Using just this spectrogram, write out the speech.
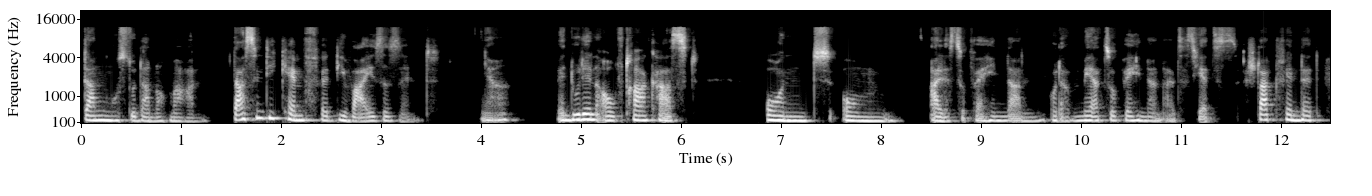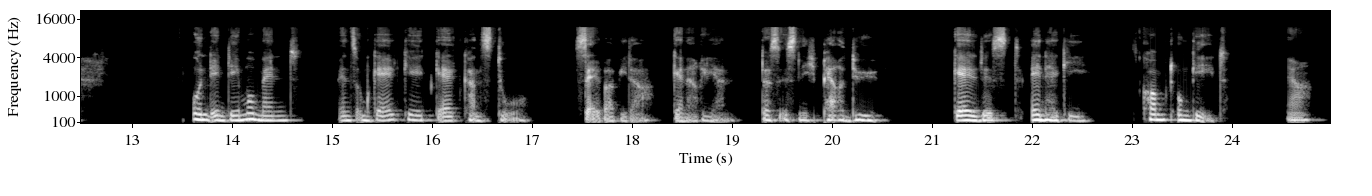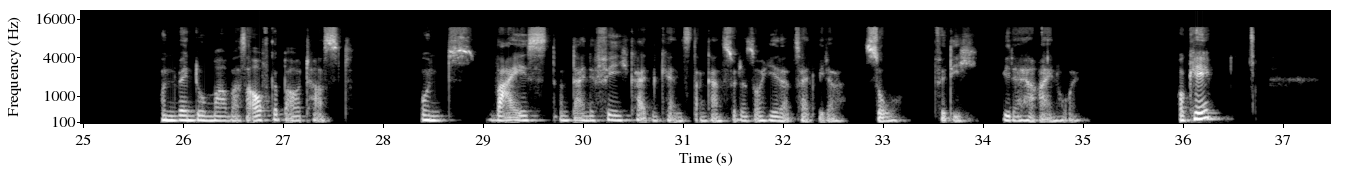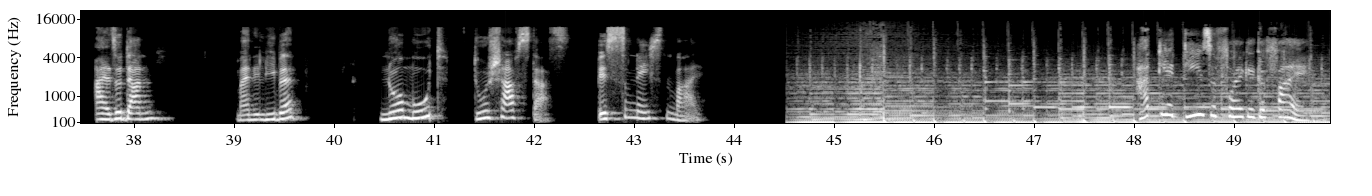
dann musst du da noch mal ran. Das sind die Kämpfe, die weise sind. Ja, wenn du den Auftrag hast und um alles zu verhindern oder mehr zu verhindern, als es jetzt stattfindet. Und in dem Moment, wenn es um Geld geht, Geld kannst du selber wieder generieren. Das ist nicht perdu. Geld ist Energie. Es kommt und geht. Ja. Und wenn du mal was aufgebaut hast und weißt und deine Fähigkeiten kennst, dann kannst du das auch jederzeit wieder so für dich wieder hereinholen. Okay? Also dann, meine Liebe, nur Mut, du schaffst das. Bis zum nächsten Mal. Hat dir diese Folge gefallen?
